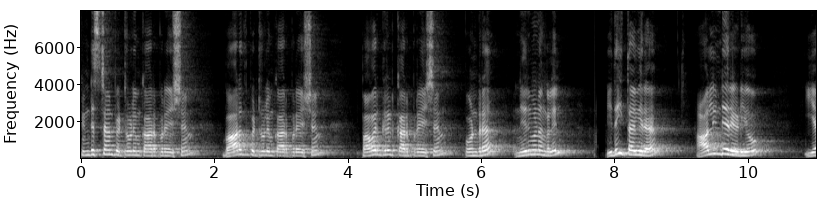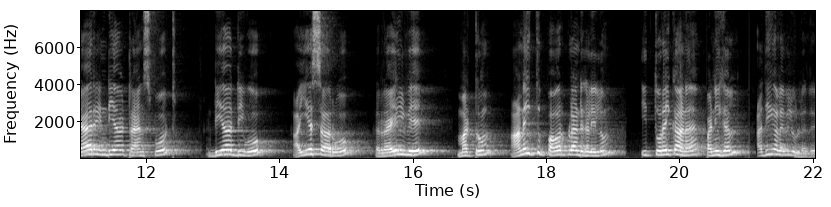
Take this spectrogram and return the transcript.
Hindustan Petroleum Corporation Bharat Petroleum Corporation Power Grid Corporation போன்ற நிறுவனங்களில் இதை தவிர All India Radio Air India transport DRDO ISRO railway மற்றும் அனைத்து பவர் பிளான்ட்களிலும் இத்துறைக்கான பணிகள் அதிக அளவில் உள்ளது.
